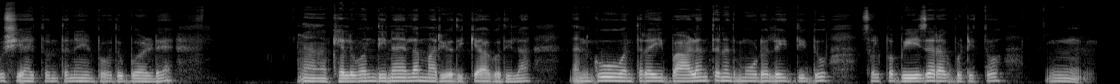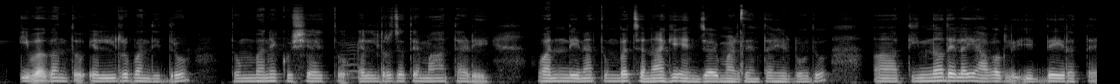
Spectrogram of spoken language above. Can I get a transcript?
ಖುಷಿ ಆಯಿತು ಅಂತಲೇ ಹೇಳ್ಬೋದು ಬರ್ಡೇ ಕೆಲವೊಂದು ದಿನ ಎಲ್ಲ ಮರೆಯೋದಕ್ಕೆ ಆಗೋದಿಲ್ಲ. ನನಗೂ ಒಂಥರ ಈ ಬಾಳಂತನದ ಮೂಡಲ್ಲೇ ಇದ್ದಿದ್ದು ಸ್ವಲ್ಪ ಬೇಜಾರಾಗ್ಬಿಟ್ಟಿತ್ತು. ಇವಾಗಂತೂ ಎಲ್ಲರೂ ಬಂದಿದ್ದರು ತುಂಬಾ ಖುಷಿಯಾಯಿತು ಎಲ್ಲರ ಜೊತೆ ಮಾತಾಡಿ ಒಂದಿನ ತುಂಬ ಚೆನ್ನಾಗಿ ಎಂಜಾಯ್ ಮಾಡಿದೆ ಅಂತ ಹೇಳ್ಬೋದು. ತಿನ್ನೋದೆಲ್ಲ ಯಾವಾಗಲೂ ಇದ್ದೇ ಇರುತ್ತೆ.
